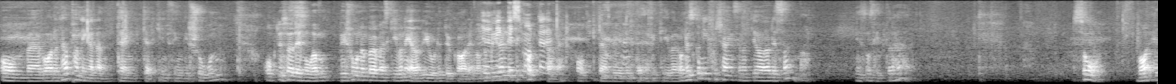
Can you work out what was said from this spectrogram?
om eh, vad den här panelen tänker kring sin vision. Och du sa det Moa, visionen börjar med att skriva ner och det gjorde du Karin. Och då blir den mycket lite smartare. kortare och den blir lite effektivare. Och nu ska ni få chansen att göra detsamma, ni som sitter här. Så, vad är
